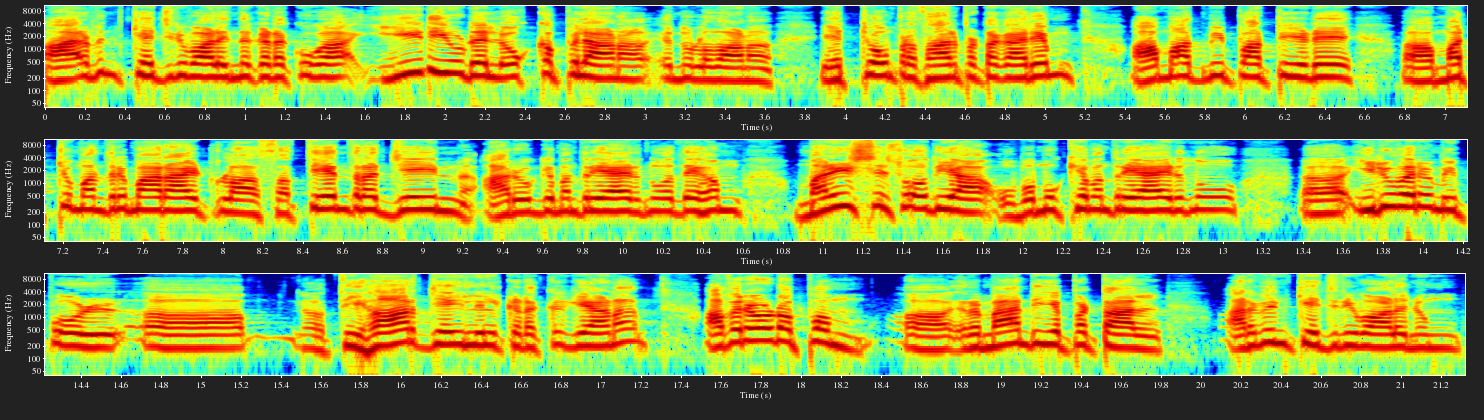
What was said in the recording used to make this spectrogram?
അരവിന്ദ് കെജ്രിവാൾ ഇന്ന് കിടക്കുക ഇ ഡിയുടെ ലോക്കപ്പിലാണ് എന്നുള്ളതാണ് ഏറ്റവും പ്രധാനപ്പെട്ട കാര്യം. ആം ആദ്മി പാർട്ടിയുടെ മറ്റു മന്ത്രിമാരായിട്ടുള്ള സത്യേന്ദ്ര ജെയിൻ ആരോഗ്യമന്ത്രിയായിരുന്നു അദ്ദേഹം മനീഷ് സിസോദിയ ഉപമുഖ്യമന്ത്രിയായിരുന്നു. ഇരുവരും ഇപ്പോൾ തിഹാർ ജയിലിൽ കിടക്കുകയാണ്. അവരോടൊപ്പം റിമാൻഡ് ചെയ്യപ്പെട്ടാൽ അരവിന്ദ് കെജ്രിവാളിനും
